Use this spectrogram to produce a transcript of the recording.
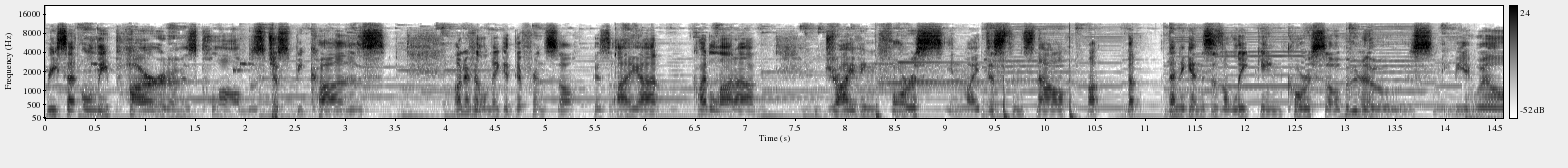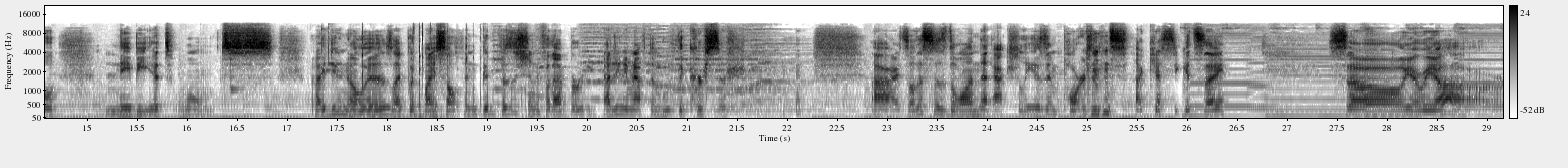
reset only part of his clubs just because. I wonder if it'll make a difference though, because I got quite a lot of driving force in my distance now. Uh, but then again, this is a late game course, so who knows? Maybe it will, maybe it won't. What I do know is I put myself in good position for that birdie. I didn't even have to move the cursor. Alright, so this is the one that actually is important, I guess you could say. So, here we are.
